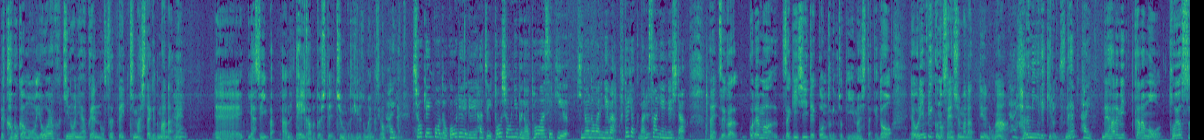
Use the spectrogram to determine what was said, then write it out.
で株価もようやく昨日200円乗せてきましたけどまだね、はいえー安いばあの定位株として注目できると思いますよ。はい、証券コード5008東証2部の東和石油昨日の終値は203円でしたはい。それから、これもさっき石井鉄工の時にちょっと言いましたけど、えーオリンピックの選手村っていうのが、はい晴海にできるんですね。はいで、晴海からもう豊洲、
